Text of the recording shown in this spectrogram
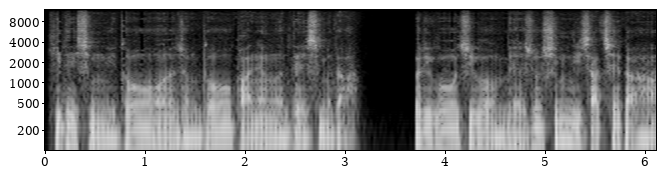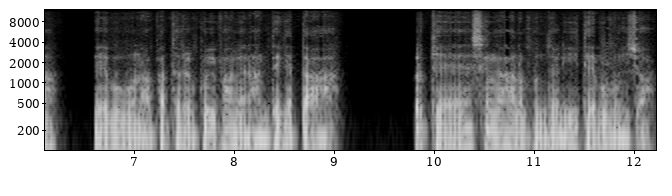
기대 심리도 어느 정도 반영은 되어 있습니다. 그리고 지금 매수 심리 자체가 대부분 아파트를 구입하면 안 되겠다. 그렇게 생각하는 분들이 대부분이죠.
